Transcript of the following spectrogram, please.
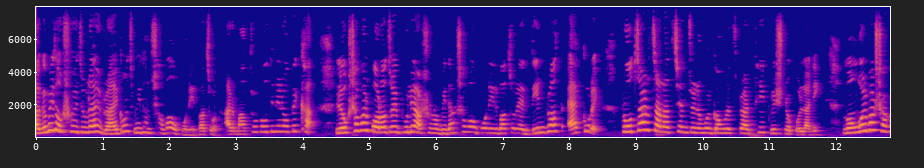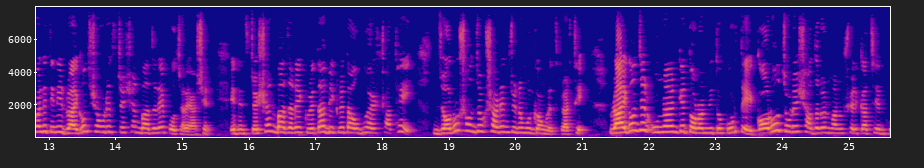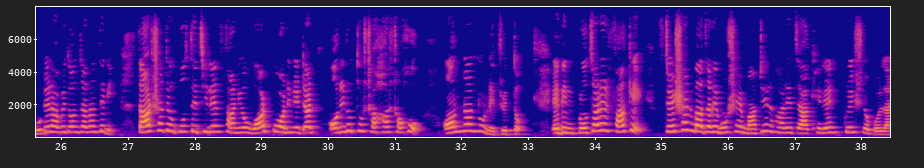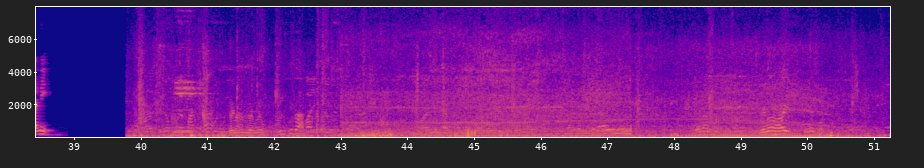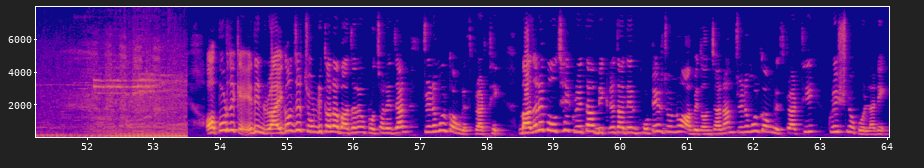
আগামী দশই জুলাই রায়গঞ্জ বিধানসভা উপনির্বাচন। আর মাত্র কদিনের অপেক্ষা, লোকসভার পরাজয় ভুলে আসন্ন বিধানসভা উপনির্বাচনের দিনরাত এক করে প্রচার চালাচ্ছেন তৃণমূল কংগ্রেস প্রার্থী কৃষ্ণ কল্যাণী। মঙ্গলবার সকালে তিনি রায়গঞ্জ শহরের স্টেশন বাজারে প্রচারে আসেন। এদিন স্টেশন বাজারে ক্রেতা বিক্রেতা উভয়ের সাথেই জনসংযোগ সারেন তৃণমূল কংগ্রেস প্রার্থী। রায়গঞ্জের উন্নয়নকে ত্বরান্বিত করতে করজোড়ে সাধারণ মানুষের কাছে ভোটের আবেদন জানান তিনি। তার সাথে উপস্থিত ছিলেন স্থানীয় ওয়ার্ড কোঅর্ডিনেটর অনিরুদ্ধ সাহা সহ অন্যান্য নেতৃত্ব। এদিন প্রচারের ফাঁকে স্টেশন বাজারে বসে মাটির ভাড়ে চা খেলেন কৃষ্ণ কল্যাণী অপরদিকে এদিন রায়গঞ্জের চণ্ডীতলা বাজারেও প্রচারে যান তৃণমূল কংগ্রেস প্রার্থী। বাজারে পৌঁছে ক্রেতা বিক্রেতাদের ভোটের জন্য আবেদন জানান তৃণমূল কংগ্রেস প্রার্থী কৃষ্ণ কল্যাণী।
